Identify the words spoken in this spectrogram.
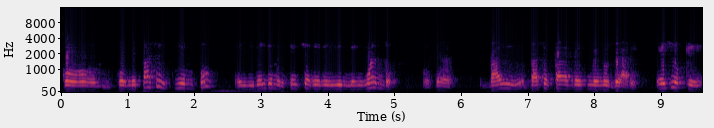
con, conforme pase el tiempo, el nivel de emergencia debe ir menguando. O sea, va, va a ser cada vez menos grave. Es lo que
